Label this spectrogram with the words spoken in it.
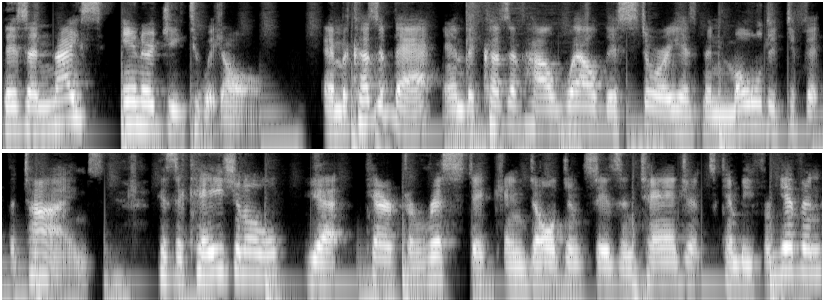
There's a nice energy to it all. And because of that, and because of how well this story has been molded to fit the times, his occasional yet characteristic indulgences and tangents can be forgiven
